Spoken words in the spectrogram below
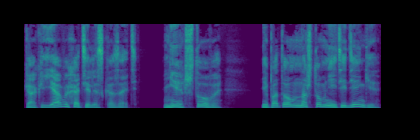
«Как я, вы хотели сказать?» «Нет, что вы. И потом, на что мне эти деньги,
